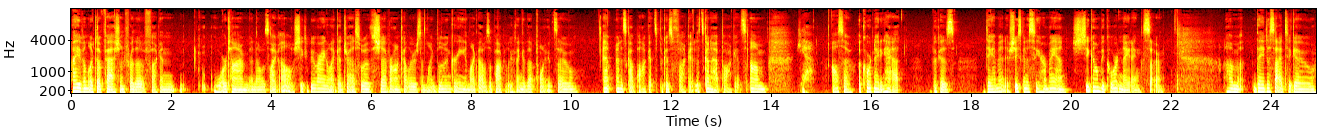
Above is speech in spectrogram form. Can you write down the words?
I even looked up fashion for the fucking wartime and I was like, oh, she could be wearing like a dress with chevron colors and like blue and green. Like that was a popular thing at that point. So, and, and it's got pockets because fuck it, it's gonna have pockets. Um, yeah. Also, a coordinating hat because damn it, if she's gonna see her man, she gonna be coordinating. So, um, they decide to go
